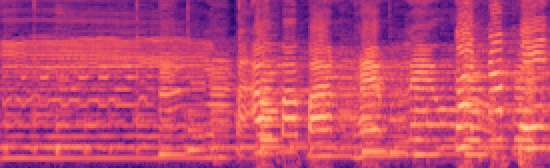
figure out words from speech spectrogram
จีมแต่เอามาปั่นแถมแล้วก็นับเป็น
